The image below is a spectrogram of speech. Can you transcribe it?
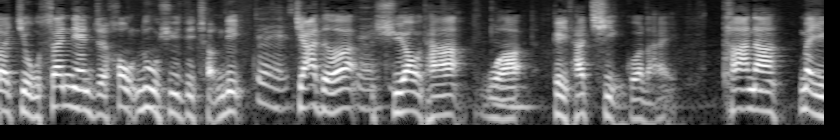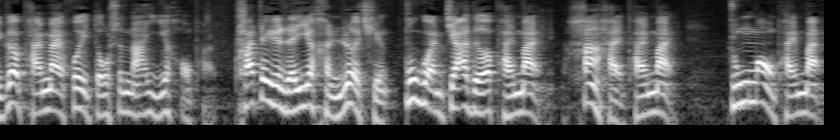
到九三年之后陆续的成立。对，嘉德需要他，我给他请过来。他呢，每个拍卖会都是拿一号牌。他这个人也很热情，不管嘉德拍卖、瀚海拍卖。中贸拍卖、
